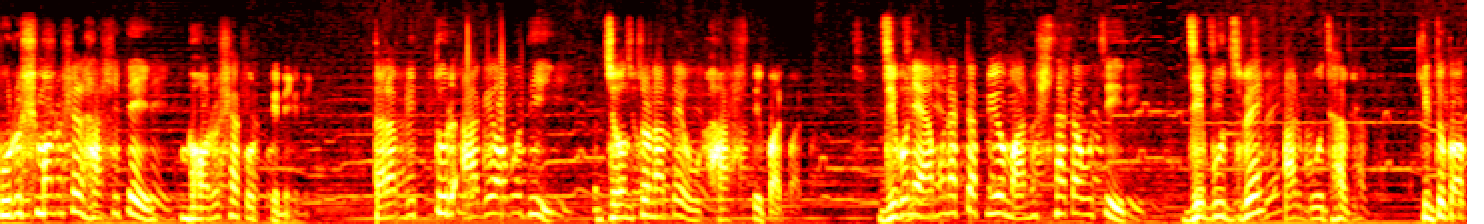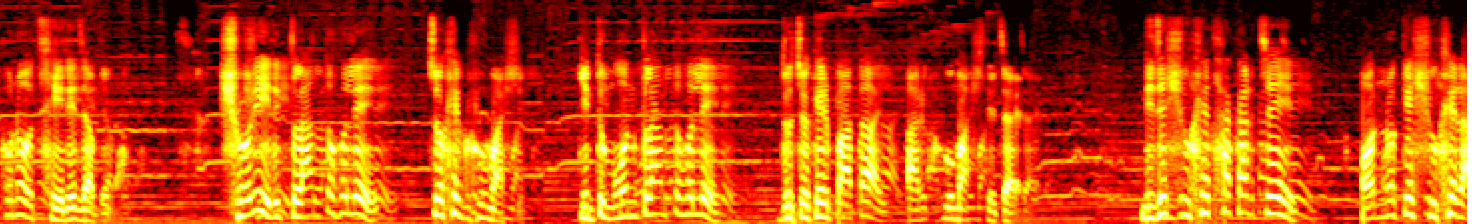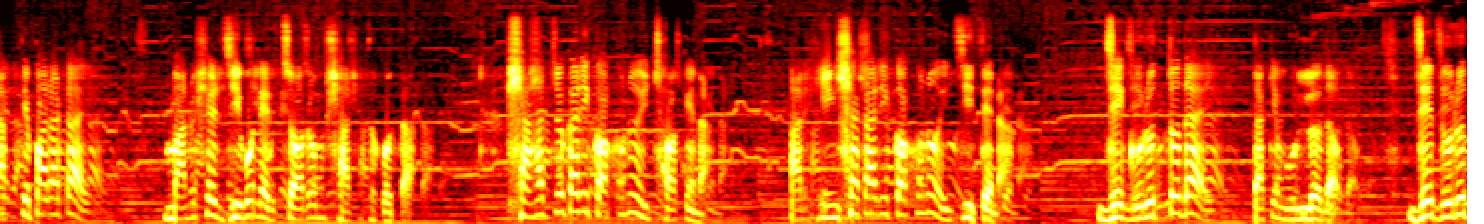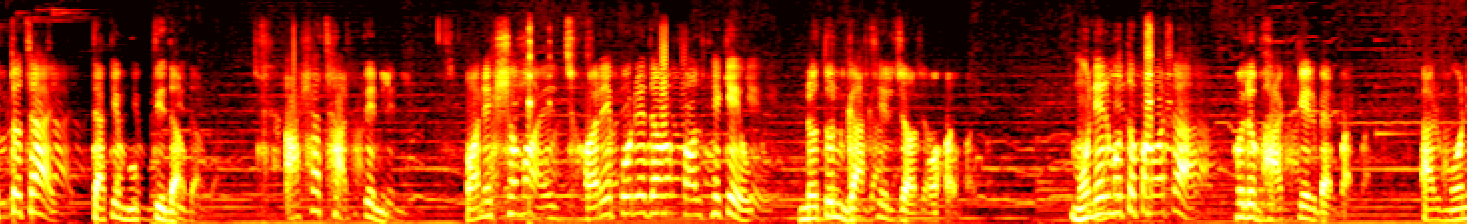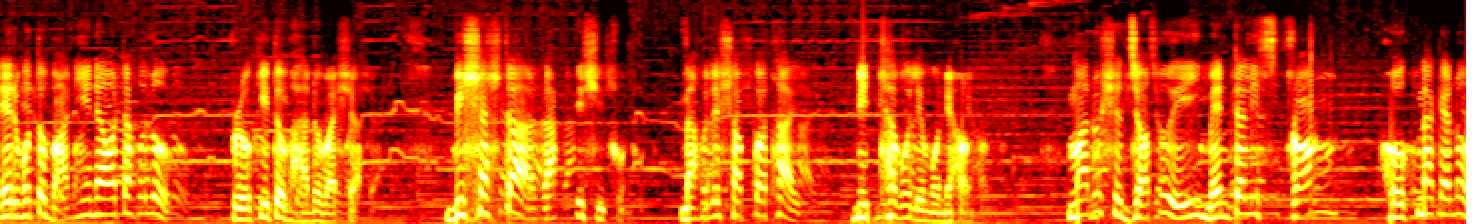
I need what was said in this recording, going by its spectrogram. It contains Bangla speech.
পুরুষ মানুষের হাসিতে ভরসা করতে নেই। তারা মৃত্যুর আগে অবধি যন্ত্রণাতেও হাসতে পারে। জীবনে এমন একটা প্রিয় মানুষ থাকা উচিত যে বুঝবে আর বোঝাবে, কিন্তু কখনো ছেড়ে যাবে না। শরীর ক্লান্ত হলে চোখে ঘুম আসে, কিন্তু মন ক্লান্ত হলে দু চোখের পাতায় আর ঘুম আসতে চায়। নিজের সুখে থাকার চেয়ে অন্যকে সুখে রাখতে পারাটাই মানুষের জীবনের চরম সার্থকতা। সাহায্যকারী কখনোই ঠকে না, আর হিংসাকারী কখনোই জিতে না। যে গুরুত্ব দেয়, তাকে মূল্য দাও। যে দূরত্ব চায়, তাকে মুক্তি দাও। আশা ছাড়তে নেই। অনেক সময় ঝড়ে পড়ে যাওয়া ফল থেকেও নতুন গাছের জন্ম হয়। মনের মতো পাওয়াটা হলো ভাগ্যের ব্যাপার। আর মনের মতো বানিয়ে নেওয়াটা হলো প্রকৃত ভালোবাসা। বিশ্বাসটা রাখতে শিখুন, না হলে সব কথাই মিথ্যা বলে মনে হবে। মানুষ যতই মেন্টালি স্ট্রং হোক না কেন,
